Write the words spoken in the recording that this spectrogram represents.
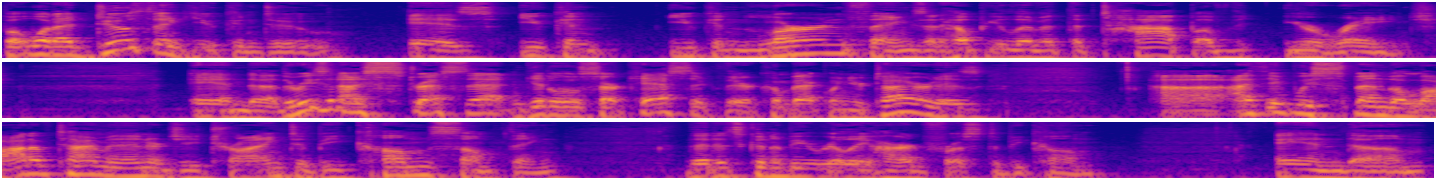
But what I do think you can do is you can you can learn things that help you live at the top of your range. And uh, the reason I stress that and get a little sarcastic there, come back when you're tired, is uh, I think we spend a lot of time and energy trying to become something that it's going to be really hard for us to become. And um,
